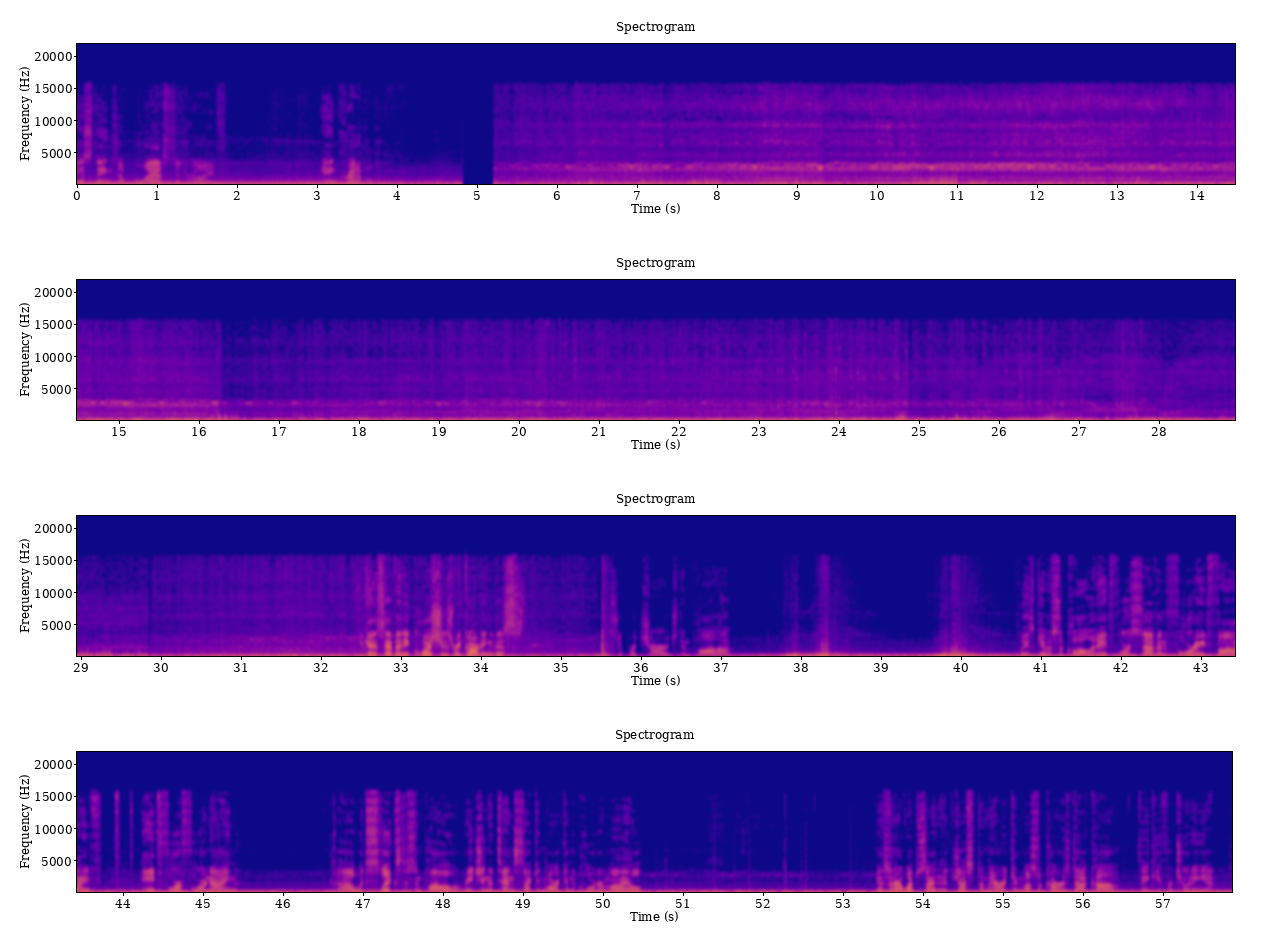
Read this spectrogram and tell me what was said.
This thing's a blast to drive. Incredible. You guys have any questions regarding this supercharged Impala, please give us a call at 847-485-8449. Uh, with slicks, this Impala will reach in the 10 second mark in the quarter mile. Visit our website at justamericanmusclecars.com. Thank you for tuning in.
